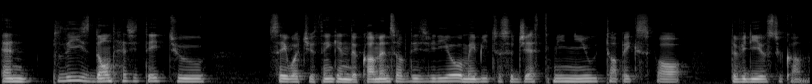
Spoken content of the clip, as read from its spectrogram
and please don't hesitate to say what you think in the comments of this video or maybe to suggest me new topics for the videos to come.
